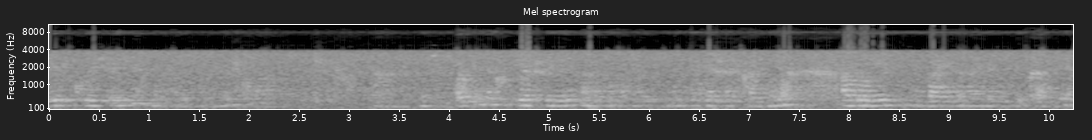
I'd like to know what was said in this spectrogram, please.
identyfikuje się inne Odcinek pierwszy jest na metamorfizmie, po pierwsze wskazanie, a drugi daje to na identyfikację,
